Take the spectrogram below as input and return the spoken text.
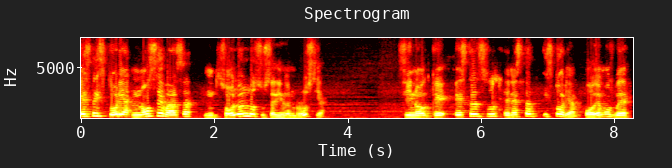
Esta historia no se basa solo en lo sucedido en Rusia, sino que esta en esta historia podemos ver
